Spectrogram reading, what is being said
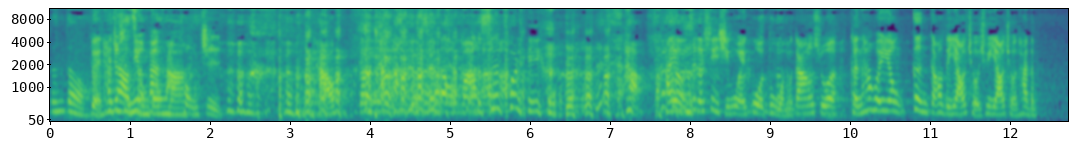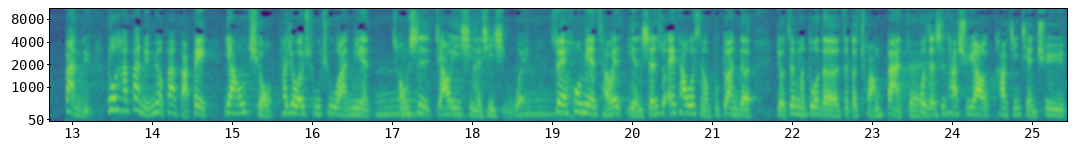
真的、哦？对，他就是没有办法控制。好，老师不理我。好，还有这个性行为过度，我们刚刚说，可能他会用更高的要求去要求他的。伴侣，如果他伴侣没有办法被要求，他就会出去外面从事交易性的性行为，嗯、所以后面才会衍生说，哎，他为什么不断的有这么多的这个床伴，或者是他需要靠金钱去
